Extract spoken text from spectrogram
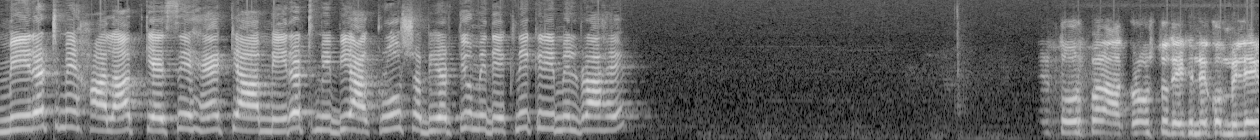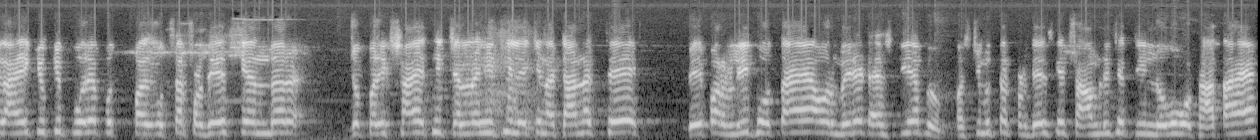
मेरठ में हालात कैसे हैं? क्या मेरठ में भी आक्रोश अभ्यर्थियों में देखने के लिए मिल रहा है? तौर पर आक्रोश तो देखने को मिलेगा ही, क्योंकि पूरे उत्तर प्रदेश के अंदर जो परीक्षाएँ थी, चल रही थी, लेकिन अचानक से पेपर लीक होता है और मेरठ एसडीएफ पश्चिम उत्तर प्रदेश के शामली से तीन लोगों को उठाता है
